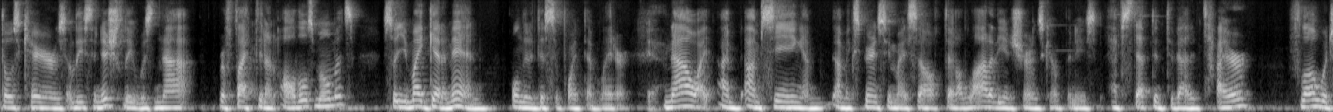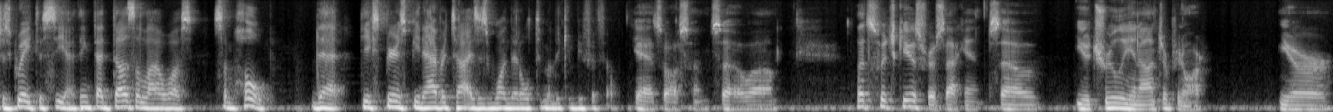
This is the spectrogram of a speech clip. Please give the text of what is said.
those carriers, at least initially, was not reflected on all those moments. So you might get them in only to disappoint them later. Yeah. Now I, I'm, I'm seeing, I'm, I'm experiencing myself that a lot of the insurance companies have stepped into that entire flow, which is great to see. I think that does allow us some hope that the experience being advertised is one that ultimately can be fulfilled. Yeah, it's awesome. So um, let's switch gears for a second. So you're truly an entrepreneur. You're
